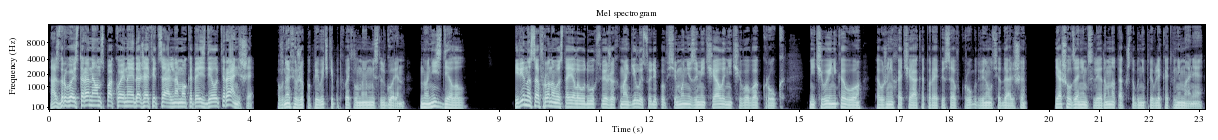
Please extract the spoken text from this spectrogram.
А с другой стороны, он спокойно и даже официально мог это сделать раньше. Вновь уже по привычке подхватил мою мысль Горин. Но не сделал. Ирина Сафронова стояла у двух свежих могил и, судя по всему, не замечала ничего вокруг. Ничего и никого, того же Нюхача, который, описав круг, двинулся дальше. Я шел за ним следом, но так, чтобы не привлекать внимания.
